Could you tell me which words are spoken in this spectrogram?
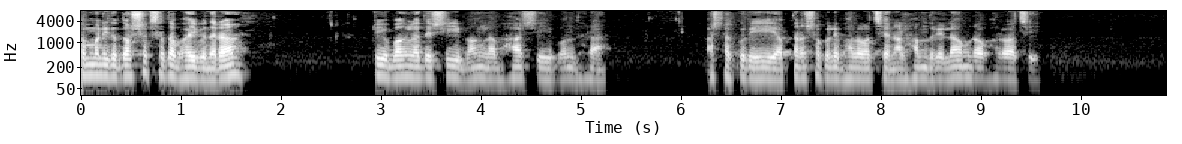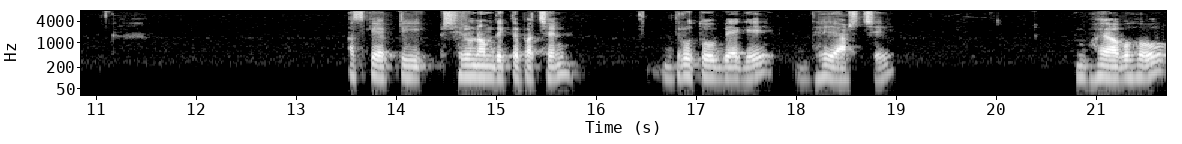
সম্মানিত দর্শক, শ্রোতা ভাই বোনেরা প্রিয় বাংলাদেশি বাংলা ভাষী বন্ধুরা, আশা করি আপনারা সকলে ভালো আছেন। আলহামদুলিল্লাহ, আমরাও ভালো আছি। আজকে একটি শিরোনাম দেখতে পাচ্ছেন। দ্রুত ব্যাগে ধেয়ে আসছে। ভয়াবহ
